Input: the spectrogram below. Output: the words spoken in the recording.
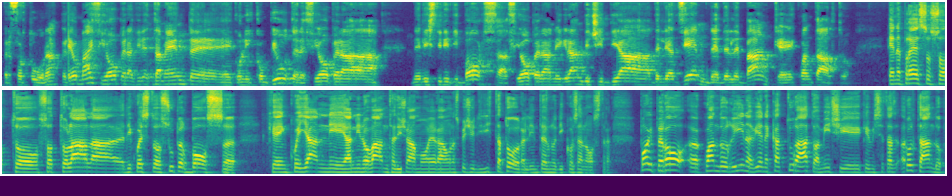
per fortuna, perché ormai si opera direttamente con il computer, si opera negli stili di borsa, si opera nei grandi CDA delle aziende, delle banche e quant'altro. Viene preso sotto, sotto l'ala di questo super boss che in quegli anni, anni 90, diciamo, era una specie di dittatore all'interno di Cosa Nostra. Poi però eh, quando Rina viene catturato, amici che mi state ascoltando,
